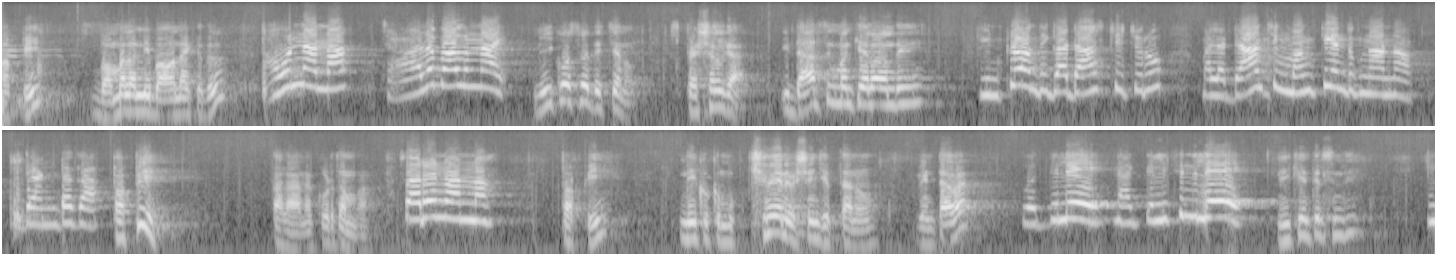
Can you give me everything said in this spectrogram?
పప్పి బొమ్మలన్నీ బాగున్నాయి కదా? అవును నాన్న. చాలా బాగున్నాయి. నీకోసమే తెచ్చాను. స్పెషల్గా ఈ డాన్సింగ్ మంకి ఎలా ఉంది? ఇంట్లో ఉందిగా డాన్స్ టీచరు. మళ్ళీ డాన్సింగ్ మంకీ ఎందుకు నాన్న? దండగా. పప్పి అలా అనకూడదమ్మా. సరే నాన్న. పప్పి నీకు ఒక ముఖ్యమైన విషయం చెప్తాను. వింటావా? వద్దులే నాకు తెలిసిందిలే. నీకేం తెలిసింది? ఈ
